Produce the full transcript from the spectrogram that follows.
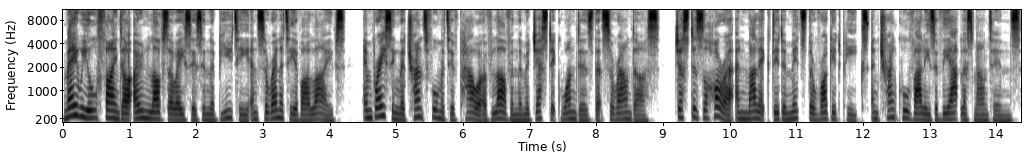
May we all find our own love's oasis in the beauty and serenity of our lives, embracing the transformative power of love and the majestic wonders that surround us, just as Zahora and Malik did amidst the rugged peaks and tranquil valleys of the Atlas Mountains.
